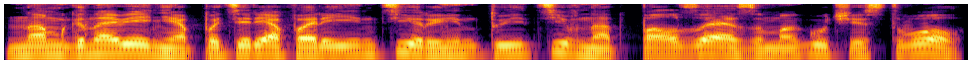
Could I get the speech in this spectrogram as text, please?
На мгновение, потеряв ориентир и интуитивно отползая за могучий ствол,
